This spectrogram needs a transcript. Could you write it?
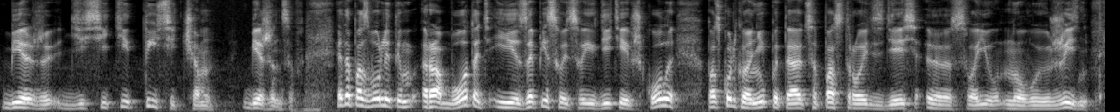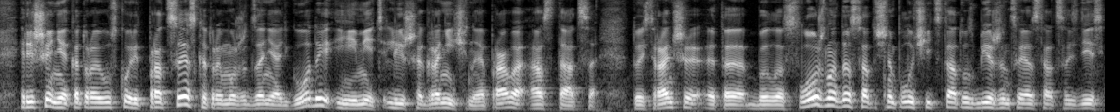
беж... 10 тысячам беженцев. Это позволит им работать и записывать своих детей в школы, поскольку они пытаются построить здесь э, свою новую жизнь. Решение, которое ускорит процесс, который может занять годы и иметь лишь ограниченное право остаться. То есть раньше это было сложно достаточно получить статус беженца и остаться здесь.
